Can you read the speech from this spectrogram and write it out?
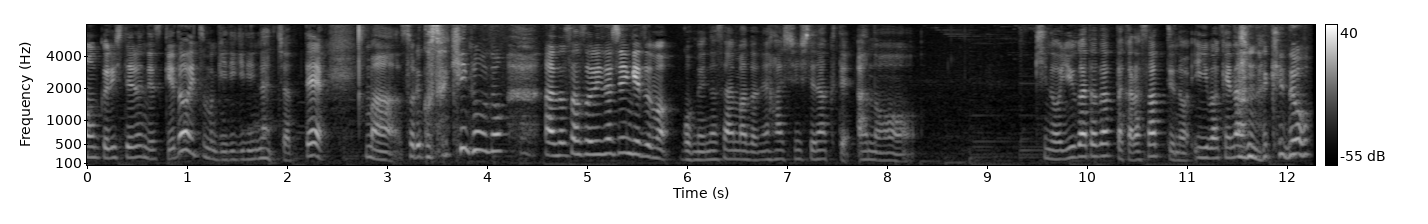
お送りしてるんですけどいつもギリギリになっちゃってまあそれこそ昨日のあのさそり座新月もごめんなさいまだね配信してなくてあの昨日夕方だったからさっていうのは言い訳なんだけど、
